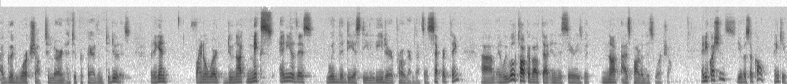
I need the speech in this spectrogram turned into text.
a, good workshop to learn and to prepare them to do this. But again, final word, do not mix any of this with the DSD Leader program. That's a separate thing. Um, and we will talk about that in this series, but not as part of this workshop. Any questions? Give us a call. Thank you.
